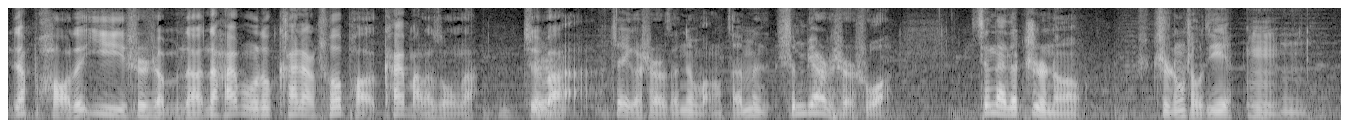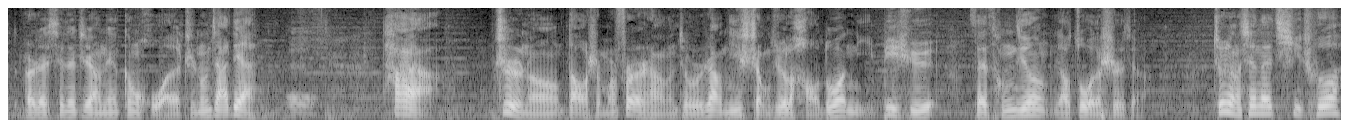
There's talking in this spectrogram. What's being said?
那跑的意义是什么呢？那还不如都开辆车跑开马拉松呢，对吧？这个事儿咱就往咱们身边的事儿说。现在的智能智能手机，嗯嗯，而且现在这两年更火的智能家电，嗯它呀智能到什么份儿上呢？就是让你省去了好多你必须在曾经要做的事情。就像现在汽车，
